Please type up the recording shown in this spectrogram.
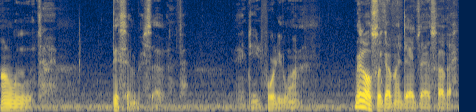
Honolulu time, December 7th, 1941. It also got my dad's ass out of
